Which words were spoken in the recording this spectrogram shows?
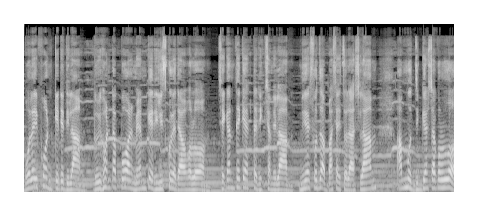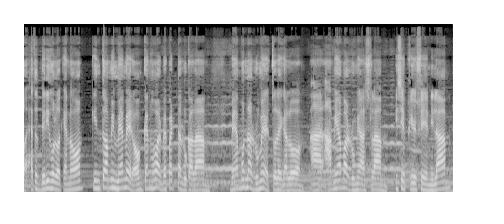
বলেই ফোন কেটে দিলাম। দুই ঘণ্টা পর ম্যামকে রিলিজ করে দেওয়া হলো। সেখান থেকে একটা রিক্সা নিলাম। নিয়ে সোজা বাসায় চলে আসলাম। আম্মু জিজ্ঞাসা করল, এত দেরি হলো কেন? কিন্তু আমি ম্যামের অজ্ঞান হওয়ার ব্যাপারটা লুকালাম। ম্যাম ওনার রুমে চলে গেল। আর আমি আমার রুমে আসলাম। এসে ফ্রেশ হয়ে নিলাম।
